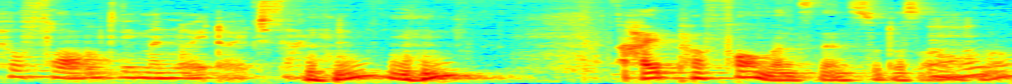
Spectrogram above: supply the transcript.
performt, wie man neudeutsch sagt. Mhm, mhm. High Performance nennst du das auch. Mhm. Ne?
